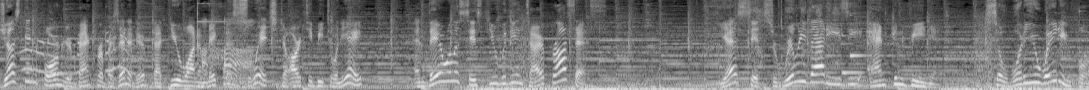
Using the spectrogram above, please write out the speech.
Just inform your bank representative that you want to make the switch to RTB 28 and they will assist you with the entire process. Yes, it's really that easy and convenient. So what are you waiting for?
